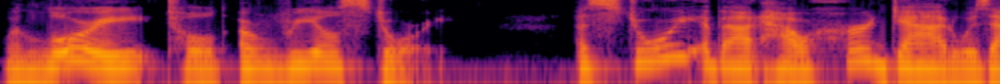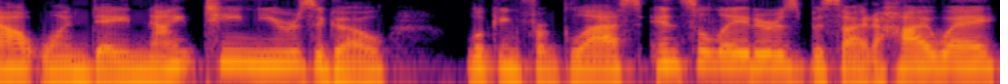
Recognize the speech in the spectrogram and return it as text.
when Lori told a real story, a story about how her dad was out one day 19 years ago looking for glass insulators beside a highway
